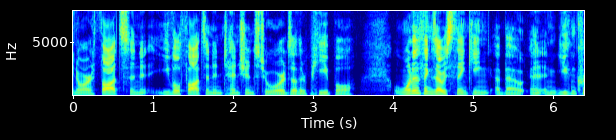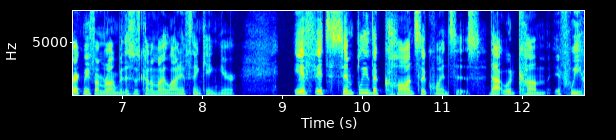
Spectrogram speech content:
you know, our thoughts and evil thoughts and intentions towards other people, one of the things I was thinking about, and, and you can correct me if I'm wrong, but this was kind of my line of thinking here. If it's simply the consequences that would come if we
